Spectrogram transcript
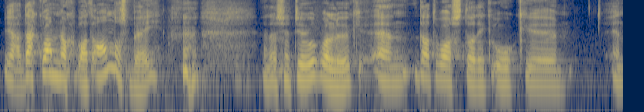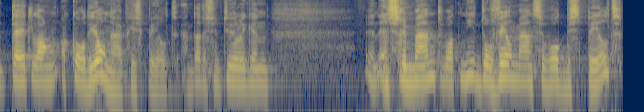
ja, daar kwam nog wat anders bij. En dat is natuurlijk ook wel leuk. En dat was dat ik ook uh, een tijd lang accordeon heb gespeeld. En dat is natuurlijk een, een instrument wat niet door veel mensen wordt bespeeld.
